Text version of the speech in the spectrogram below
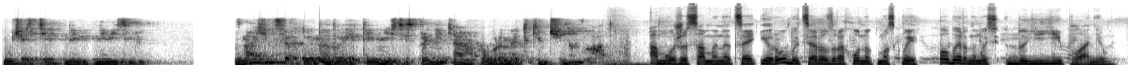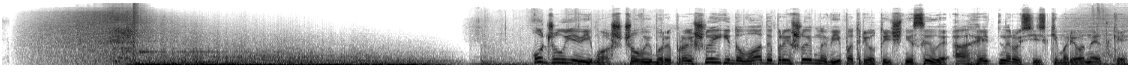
участі не, не візьме. Значить, це вплине на легітимність і сприйняття обраної таким чином влади. А може саме на це і робиться розрахунок Москви? Повернемось до її планів. Отже, уявімо, що вибори пройшли, і до влади прийшли нові патріотичні сили, а геть не російські маріонетки,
